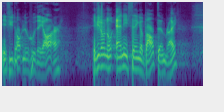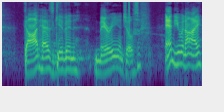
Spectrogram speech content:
if you don't know who they are, if you don't know anything about them, right? God has given Mary and Joseph and you and I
